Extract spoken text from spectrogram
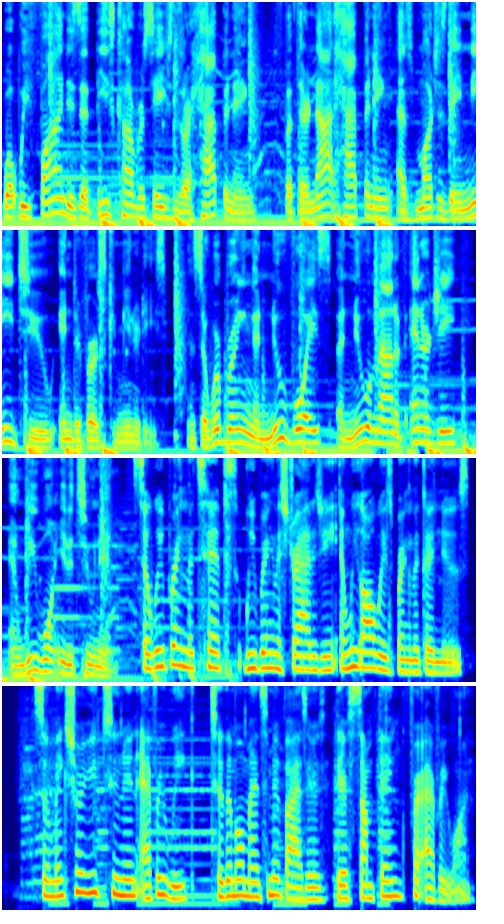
What we find is that these conversations are happening, but they're not happening as much as they need to in diverse communities. And so we're bringing a new voice, a new amount of energy, and we want you to tune in. So we bring the tips, we bring the strategy, and we always bring the good news. So make sure you tune in every week to the Momentum Advisors. There's something for everyone.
